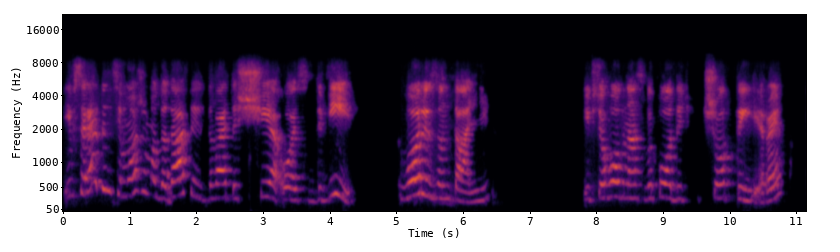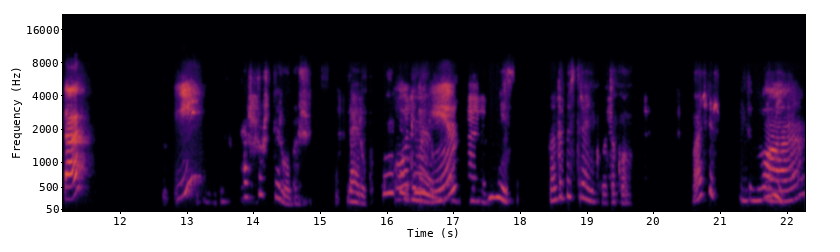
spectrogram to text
І всерединці можемо додати, давайте ще ось дві горизонтальні. І всього в нас виходить чотири. Так? І А що ж ти робиш? Дай руку. один. Надо быстренько тако. Бачиш? два.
